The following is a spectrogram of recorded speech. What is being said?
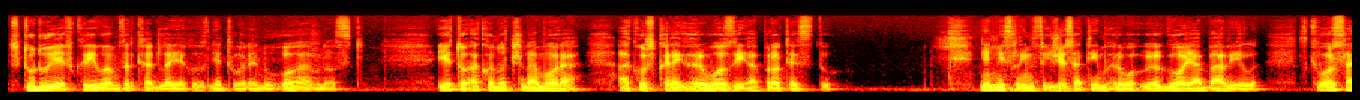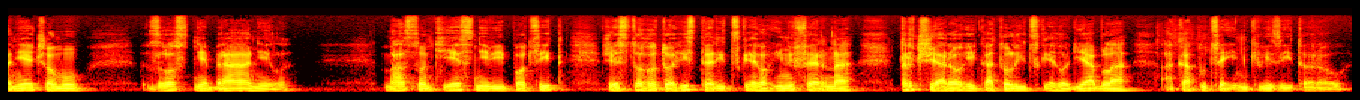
študuje v krivom zrkadle jeho znetvorenú ohavnosť. Je to ako nočná mora, ako škrek hrôzy a protestu. Nemyslím si, že sa tým Gója bavil, skôr sa niečomu zlostne bránil. Mal som tiesnivý pocit, že z tohoto hysterického inferna trčia rohy katolíckého diabla a kapuce inkvizítorov.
